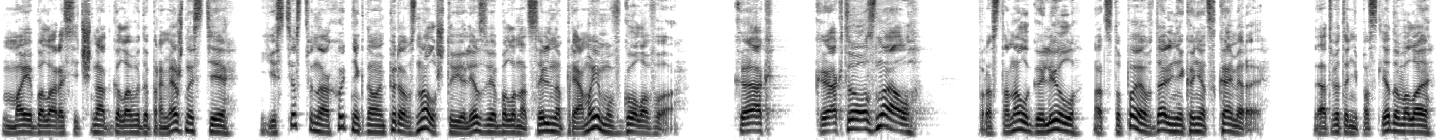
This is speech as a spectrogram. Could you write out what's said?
Мэй была рассечена от головы до промежности. Естественно, охотник на вампиров знал, что её лезвие было нацелено прямо ему в голову. «Как? Как ты узнал?» Простонал Галил, отступая в дальний конец камеры. Ответа не последовало,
